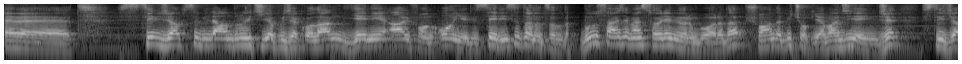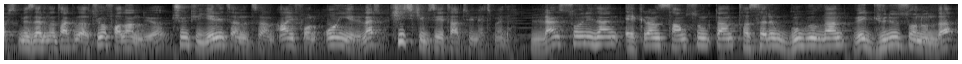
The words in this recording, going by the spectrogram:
Evet. Steve Jobs'ı bile Android yapacak olan yeni iPhone 17 serisi tanıtıldı. Bunu sadece ben söylemiyorum bu arada. Şu anda birçok yabancı yayıncı Steve Jobs mezarına takla atıyor falan diyor. Çünkü yeni tanıtılan iPhone 17'ler hiç kimseyi tatmin etmedi. Lens Sony'den, ekran Samsung'dan, tasarım Google'dan ve günün sonunda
